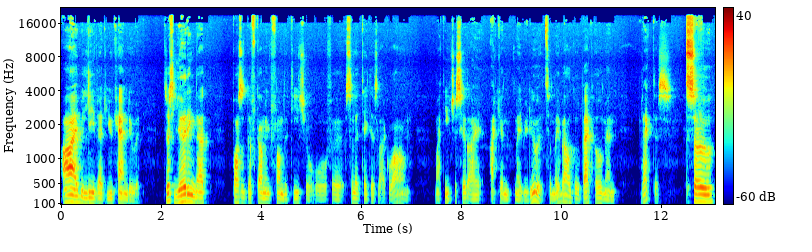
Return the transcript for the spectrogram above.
I believe that you can do it, just hearing that positive coming from the teacher or facilitators like, wow, my teacher said I, I can maybe do it, so maybe I'll go back home and practice. So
